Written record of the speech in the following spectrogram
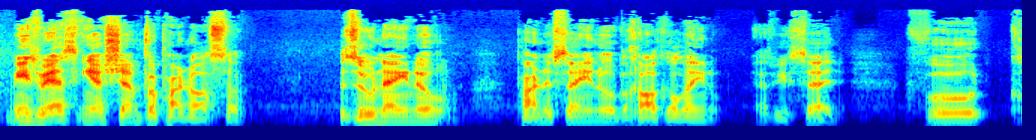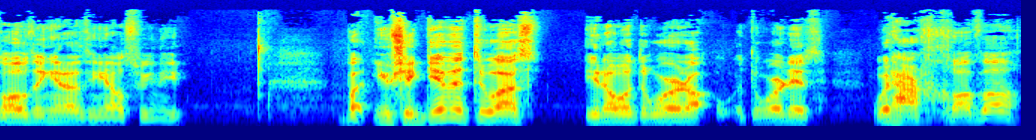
It means we're asking Hashem for parnasa. Zunenu, parnaseinu, b'chalkalenu. As we said, food, clothing, and everything else we need. But you should give it to us. You know what the word what the word is with harchava.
